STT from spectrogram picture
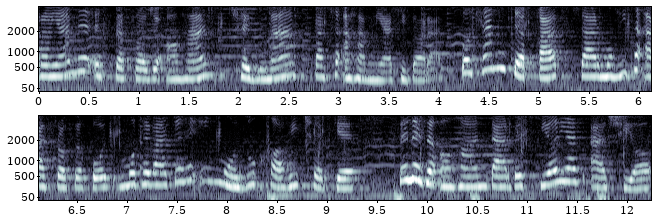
فرایند استخراج آهن چگونه است و چه اهمیتی دارد با کمی دقت در محیط اطراف خود متوجه این موضوع خواهید شد که فلز آهن در بسیاری از اشیا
